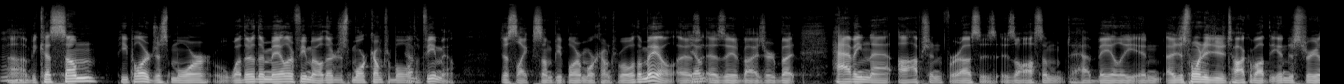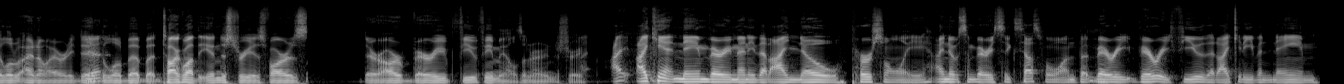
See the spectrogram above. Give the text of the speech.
uh, because some people are just more, whether they're male or female, they're just more comfortable with a female. Just like some people are more comfortable with a male as, Yep. as the advisor, but having that option for us is, is awesome to have Baileigh. And I just wanted you to talk about the industry a little. I know I already did Yeah. a little bit, but talk about the industry as far as there are very few females in our industry. I, I can't name very many that I know personally. I know some very successful ones, but mm-hmm. very, very few that I could even name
